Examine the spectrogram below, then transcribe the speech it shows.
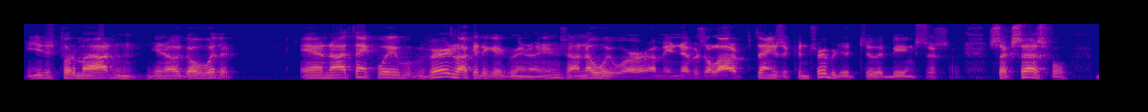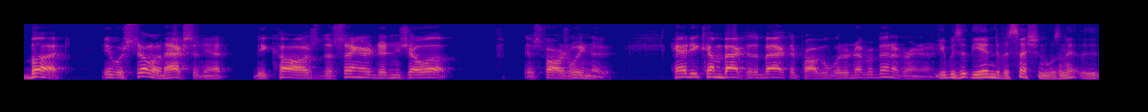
you just put them out and you know go with it. And I think we were very lucky to get Green Onions. I know we were. I mean, there was a lot of things that contributed to it being su- successful, but it was still an accident because the singer didn't show up, as far as we knew. Had he come back to the back, there probably would have never been a Green Onion. It was at the end of a session, wasn't it?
